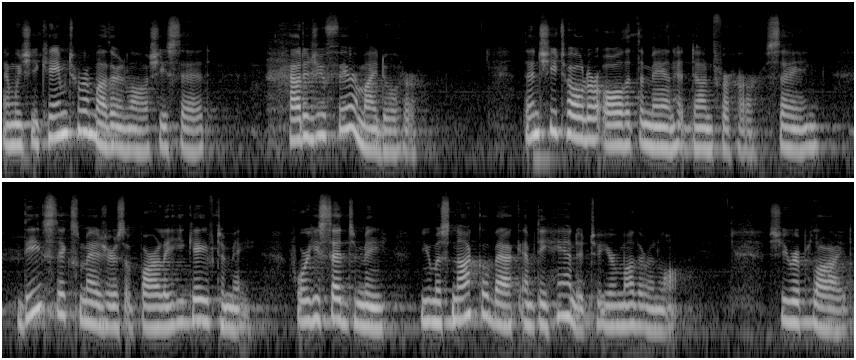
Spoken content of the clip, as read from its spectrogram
And when she came to her mother in law, she said, How did you fare, my daughter? Then she told her all that the man had done for her, saying, these six measures of barley he gave to me, for he said to me, You must not go back empty handed to your mother in law. She replied,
